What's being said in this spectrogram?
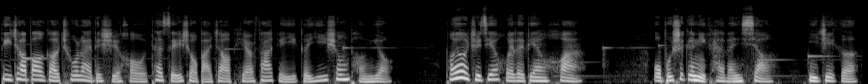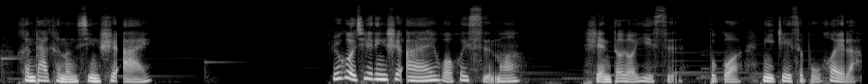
，B 超报告出来的时候，他随手把照片发给一个医生朋友，朋友直接回了电话：“我不是跟你开玩笑，你这个很大可能性是癌。如果确定是癌，我会死吗？人都有意思，不过你这次不会了。”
